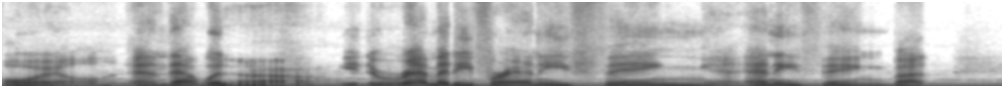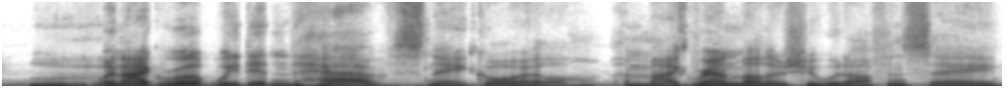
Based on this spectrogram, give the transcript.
oil, and that would Yeah. be the remedy for anything, anything. But Hmm. when I grew up, we didn't have snake oil. And my grandmother, she would often say,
